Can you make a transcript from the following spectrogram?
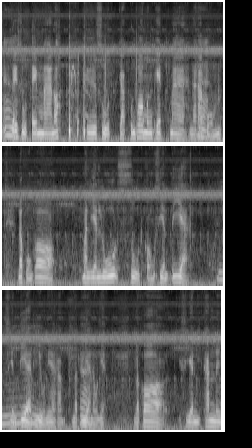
เออได้สูตรเต็มมาเนาะ คือสูตรจากคุณพ่อเมืองเพชรมานะครับค่ะ ผม แล้วผมก็มาเรียนรู้สูตรของเซียนเตี้ย อืม เซียนเตี้ยที่อยู่เนี่ยครับนาเตี้ยค่ะ เราเนี่ย แล้วก็เซียนอีกท่านหนึ่ง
